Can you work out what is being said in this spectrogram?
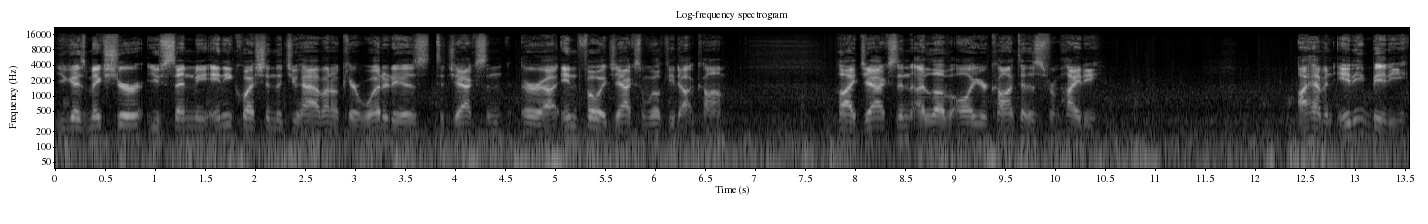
You guys make sure you send me any question that you have. I don't care what it is to Jackson or uh, info at jacksonwilkey.com. Hi, Jackson. I love all your content. This is from Heidi. I have an itty bitty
